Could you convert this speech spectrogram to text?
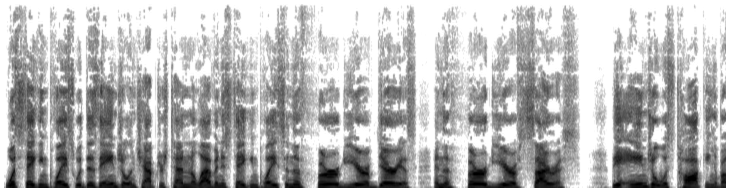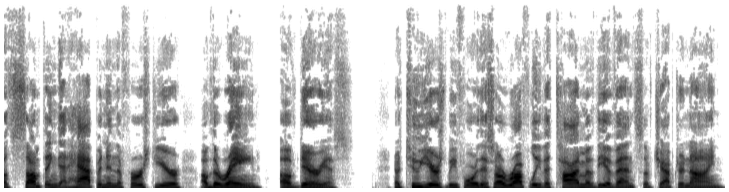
What's taking place with this angel in chapters 10 and 11 is taking place in the third year of Darius and the third year of Cyrus. The angel was talking about something that happened in the first year of the reign of Darius. Now, two years before this are roughly the time of the events of chapter 9.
